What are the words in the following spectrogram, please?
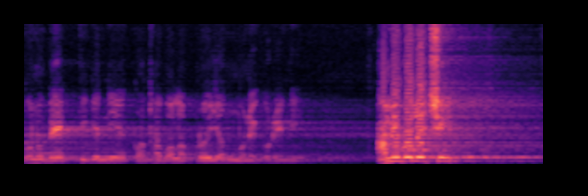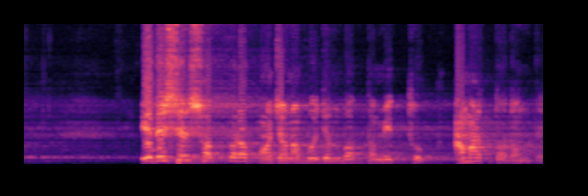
কোনো ব্যক্তিকে নিয়ে কথা বলা প্রয়োজন মনে করিনি। আমি বলেছি, এদেশের শতকরা পঁচানব্বই জন বক্তা মিথ্যুক, আমার তদন্তে।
